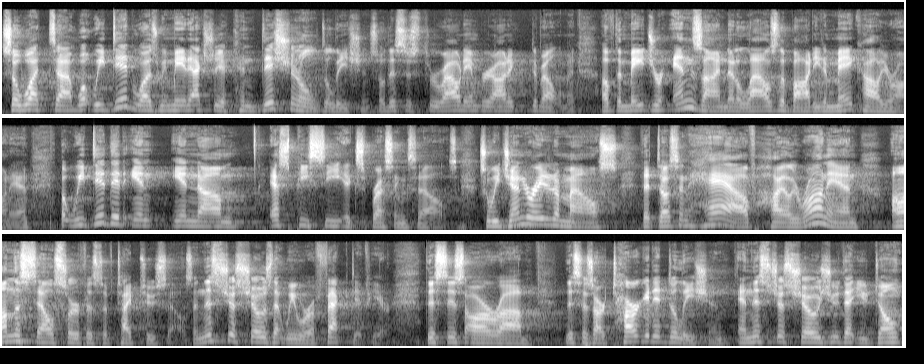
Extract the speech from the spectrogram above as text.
So what, uh, what we did was we made actually a conditional deletion. So this is throughout embryonic development of the major enzyme that allows the body to make hyaluronan. But we did it in, in um, SPC expressing cells. So we generated a mouse that doesn't have hyaluronan on the cell surface of type 2 cells. And this just shows that we were effective here. This is our, um, This is our targeted deletion, and this just shows you that you don't,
